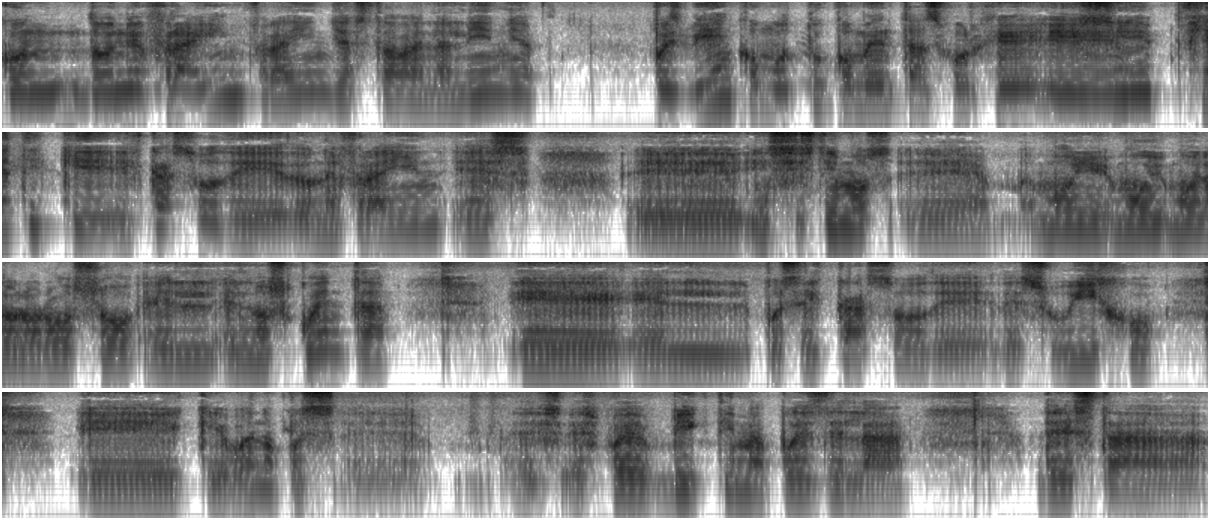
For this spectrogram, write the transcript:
con don Efraín. Efraín ya estaba en la línea. Pues bien, como tú comentas, Jorge. Eh... Sí, fíjate que el caso de don Efraín es, eh, insistimos, eh, muy, muy, muy doloroso. Él, él nos cuenta eh, el, pues el caso de, de su hijo, que bueno, pues es, fue víctima pues de la de esta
